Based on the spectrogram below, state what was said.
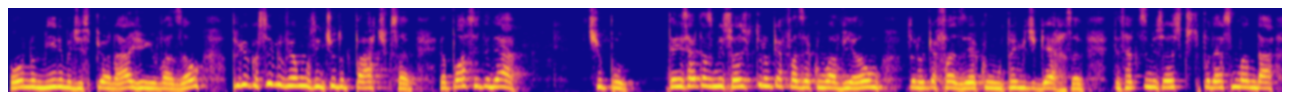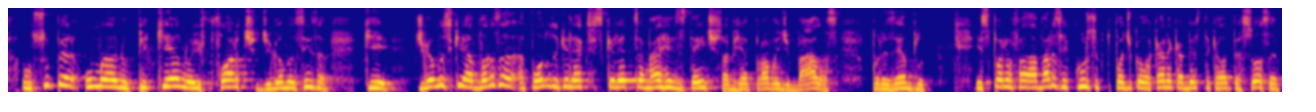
ou no mínimo de espionagem, invasão, porque eu consigo ver um sentido prático, sabe? Eu posso entender, ah, tipo, tem certas missões que tu não quer fazer com um avião, tu não quer fazer com um tanque de guerra, sabe? Tem certas missões que se tu pudesse mandar um super humano pequeno e forte, digamos assim, sabe? Que, digamos que avança a ponto daquele exoesqueleto ser mais resistente, sabe? A prova de balas, por exemplo. Isso para não falar vários recursos que tu pode colocar na cabeça daquela pessoa, sabe?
